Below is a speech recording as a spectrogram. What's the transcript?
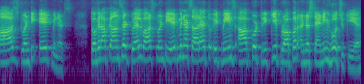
आवर्स 28 मिनट्स। तो अगर आपका आंसर 12 आवर्स 28 मिनट्स आ रहा है तो इट मींस आपको ट्रिक की प्रॉपर अंडरस्टैंडिंग हो चुकी है।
